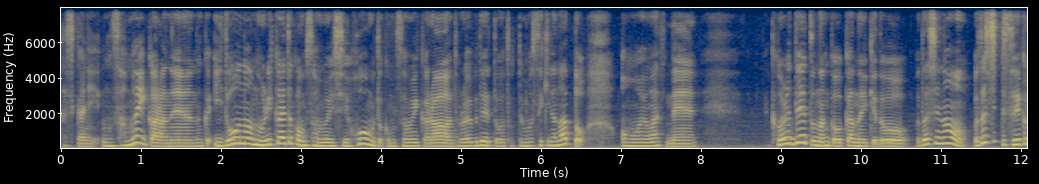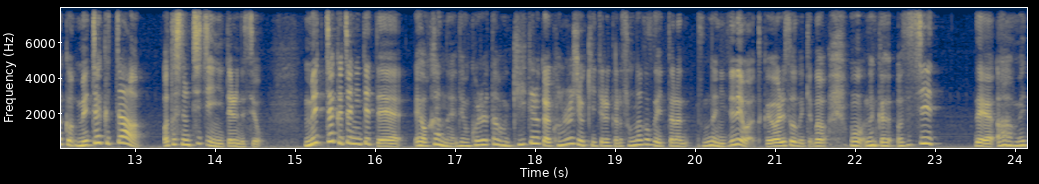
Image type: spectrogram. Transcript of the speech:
確かに。もう寒いからね。なんか移動の乗り換えとかも寒いしホームとかも寒いからドライブデートはとっても素敵だなと思いますね。これデートなんかわかんないけど私の私って性格めちゃくちゃ私の父に似てるんですよ。めちゃくちゃ似ててえわかんない。でもこれ多分聞いてるからこのラジオ聞いてるからそんなこと言ったらそんな似てねえわとか言われそうだけどもうなんか私であめっ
